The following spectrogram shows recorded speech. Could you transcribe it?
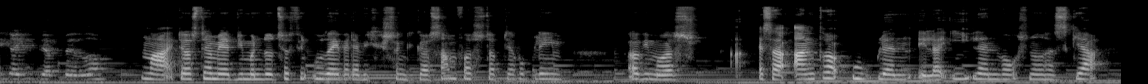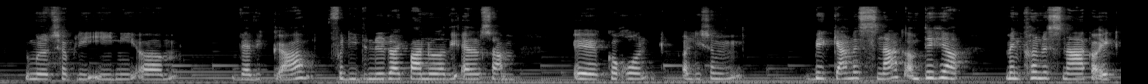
ikke rigtig bliver bedre. Nej, det er også det med, at vi må nødt til at finde ud af, hvad det vi sådan kan gøre sammen for at stoppe det her problem. Og vi må også, altså andre u eller I-lande, hvor sådan noget her sker, vi må nødt til at blive enige om, hvad vi gør. Fordi det nytter ikke bare noget, at vi alle sammen øh, går rundt og ligesom vil gerne vil snakke om det her, men kun vil snakke og ikke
